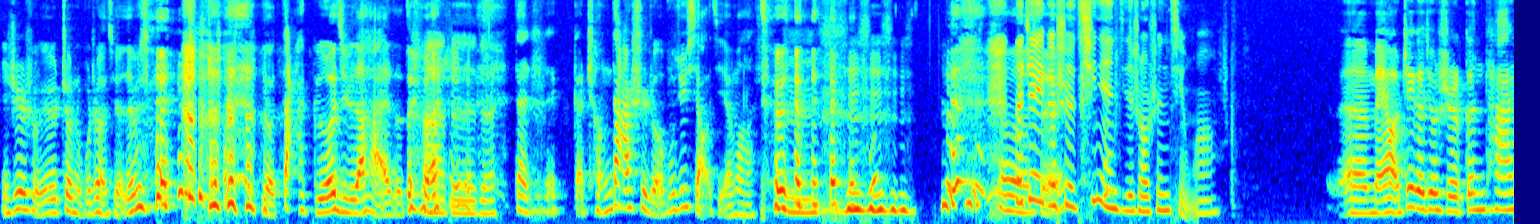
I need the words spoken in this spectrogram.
你这是属于政治不正确，对不对？有大格局的孩子，对吧？对对对。但是成大事者不拘小节嘛，对不对？那这个是七年级的时候申请吗？呃，没有，这个就是跟他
